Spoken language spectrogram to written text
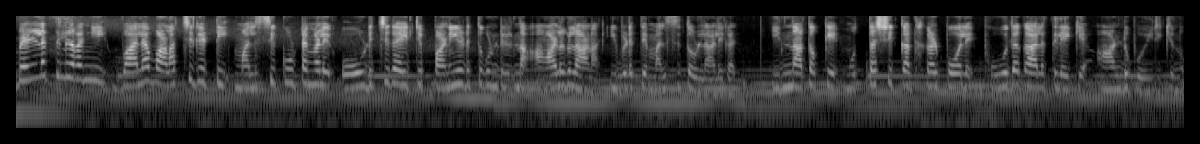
വെള്ളത്തിലിറങ്ങി വല വളച്ചുകെട്ടി മത്സ്യക്കൂട്ടങ്ങളെ ഓടിച്ചു കയറ്റി പണിയെടുത്തുകൊണ്ടിരുന്ന ആളുകളാണ് ഇവിടുത്തെ മത്സ്യത്തൊഴിലാളികൾ. ഇന്ന് അതൊക്കെ മുത്തശ്ശിക്കഥകൾ പോലെ ഭൂതകാലത്തിലേക്ക് ആണ്ടുപോയിരിക്കുന്നു.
